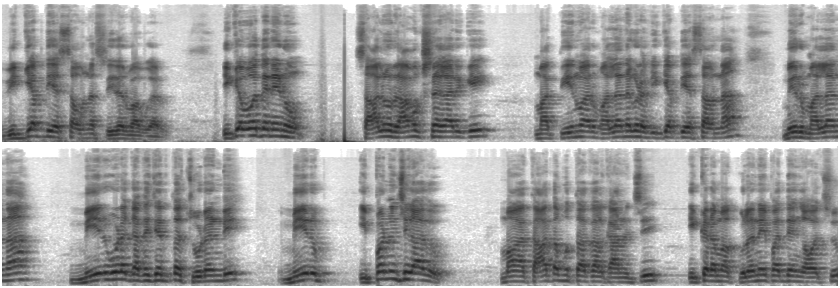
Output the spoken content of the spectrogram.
విజ్ఞప్తి చేస్తా ఉన్న శ్రీధర్ బాబు గారు. ఇకపోతే నేను సాలు రామకృష్ణ గారికి మా తీన్వారు మల్లన్న కూడా విజ్ఞప్తి చేస్తా ఉన్నా. మీరు మల్లన్న మీరు కూడా గత చరిత్ర చూడండి. మీరు ఇప్పటి నుంచి కాదు మా తాత ముత్తాతల కానుంచి ఇక్కడ మా కుల నేపథ్యం కావచ్చు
